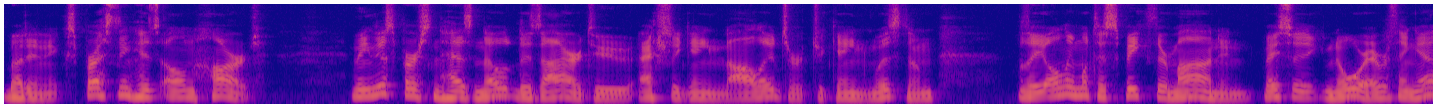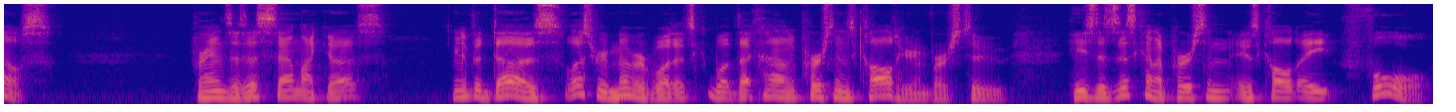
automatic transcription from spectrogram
but in expressing his own heart. I mean, this person has no desire to actually gain knowledge or to gain wisdom, but they only want to speak their mind and basically ignore everything else. Friends, does this sound like us? And if it does, let's remember what it's what that kind of person is called here in verse two. He says this kind of person is called a fool.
